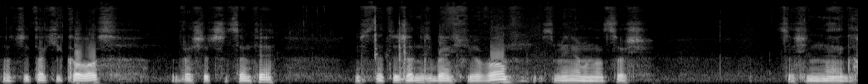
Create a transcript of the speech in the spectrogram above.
Znaczy taki kolos 23 cm niestety żadnych brań chwilowo. Zmieniamy na coś coś innego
